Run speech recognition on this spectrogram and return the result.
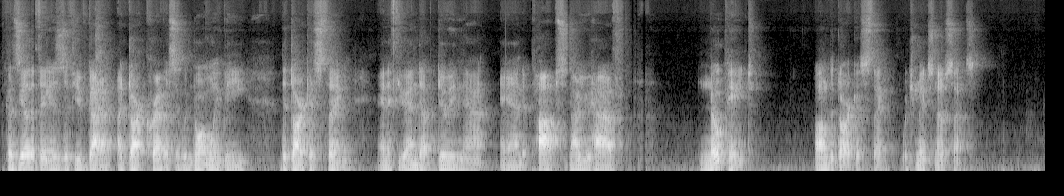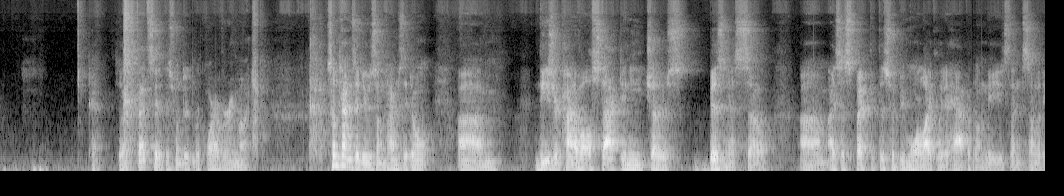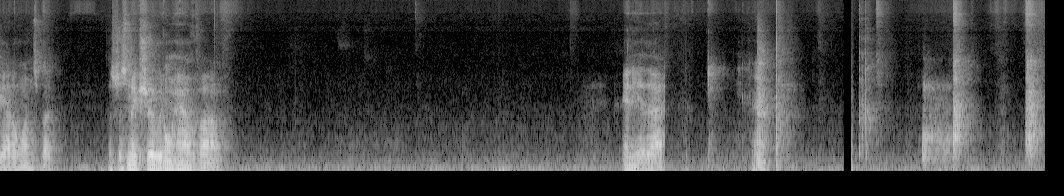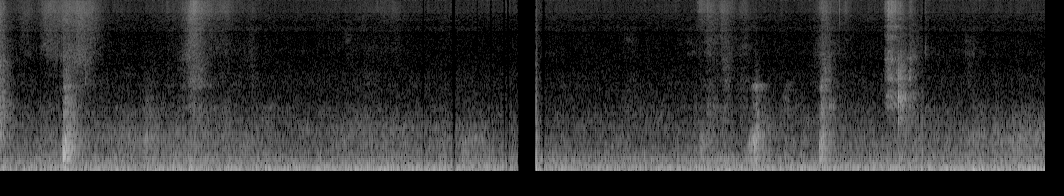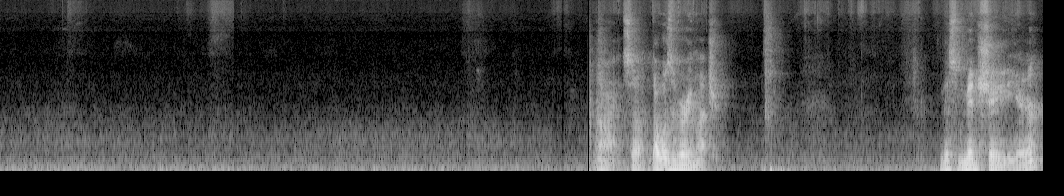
Because the other thing is if you've got a, a dark crevice, it would normally be the darkest thing. And if you end up doing that and it pops, now you have no paint on the darkest thing, which makes no sense. Okay, so that's, that's it. This one didn't require very much. Sometimes they do, sometimes they don't. Um, these are kind of all stacked in each other's business, so um, I suspect that this would be more likely to happen on these than some of the other ones, but let's just make sure we don't have uh, any of that. Okay. So that wasn't very much. This mid shade here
